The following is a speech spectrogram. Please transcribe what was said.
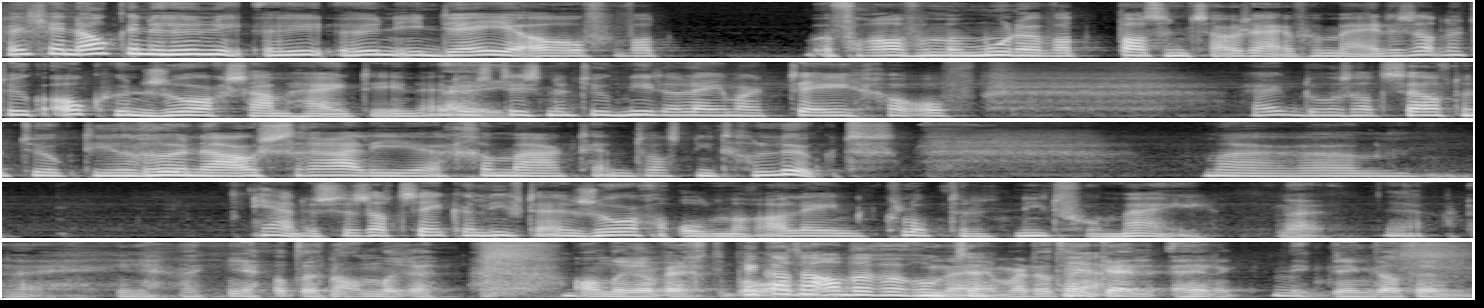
Weet je, en ook in hun, hun ideeën over wat, vooral van mijn moeder, wat passend zou zijn voor mij. Er zat natuurlijk ook hun zorgzaamheid in. Hè? Nee. Dus het is natuurlijk niet alleen maar tegen of. Hè, ik bedoel, ze had zelf natuurlijk die run naar Australië gemaakt en het was niet gelukt. Maar ehm, ja, dus er zat zeker liefde en zorg onder. Alleen klopte het niet voor mij. Nee, Ja. nee ja, je had een andere, andere weg te Ik had een bewandelen. andere route. Nee, maar dat herken, her- ik denk dat de,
